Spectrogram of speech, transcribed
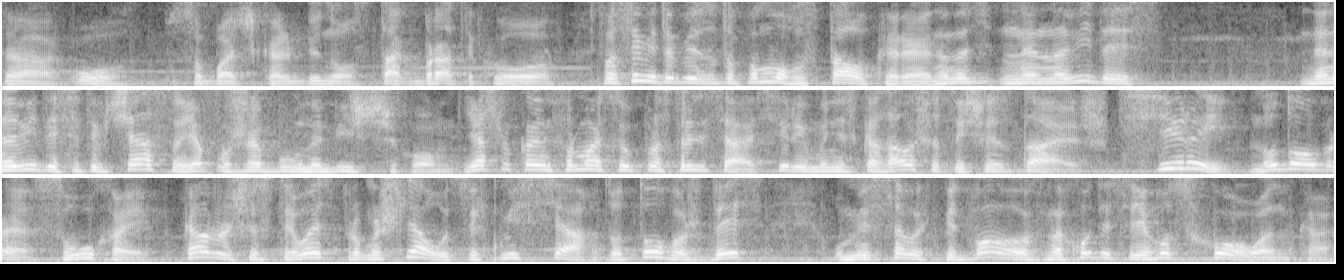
Так, о, собачка Альбінос. Так, братику, спасибі тобі за допомогу, сталкере. Не, наді- не навідайся. Ти вчасно, я б уже був небіжчиком. Я шукаю інформацію про стрільця. Сірий мені сказав, що ти щось знаєш. Сірий? Ну добре, слухай. Кажуть, що стрілець промишляв у цих місцях. До того ж, десь у місцевих підвалах знаходиться його схованка.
